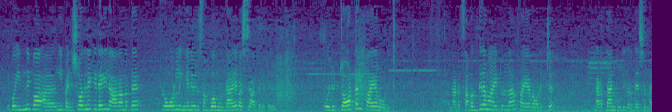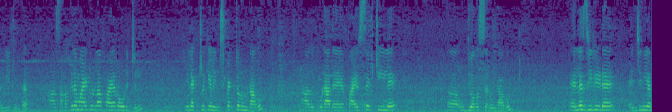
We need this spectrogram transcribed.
ഇപ്പോൾ ഇന്നിപ്പോൾ ഈ പരിശോധനയ്ക്കിടയിൽ ആറാമത്തെ ഫ്ലോറിൽ ഇങ്ങനെ ഒരു സംഭവം ഉണ്ടായ പശ്ചാത്തലത്തിൽ ഒരു ടോട്ടൽ ഫയർ ഓഡിറ്റ് നട സമഗ്രമായിട്ടുള്ള ഫയർ ഓഡിറ്റ് നടത്താൻ കൂടി നിർദ്ദേശം നൽകിയിട്ടുണ്ട്. ആ സമഗ്രമായിട്ടുള്ള ഫയർ ഓഡിറ്റിൽ ഇലക്ട്രിക്കൽ ഇൻസ്പെക്ടർ ഉണ്ടാകും. അതുകൂടാതെ ഫയർ സേഫ്റ്റിയിലെ ഉദ്യോഗസ്ഥരുണ്ടാകും എൽ എസ് ജി ഡിയുടെ എഞ്ചിനീയർ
